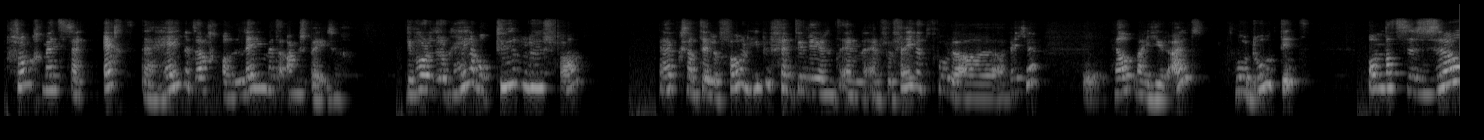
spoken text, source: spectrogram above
Sommige mensen zijn echt de hele dag alleen met de angst bezig. Die worden er ook helemaal tureluurs van. Dan heb ik zo'n telefoon hyperventilerend en, en vervelend voelen. Uh, weet je, help mij hieruit. Hoe doe ik dit? Omdat ze zo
